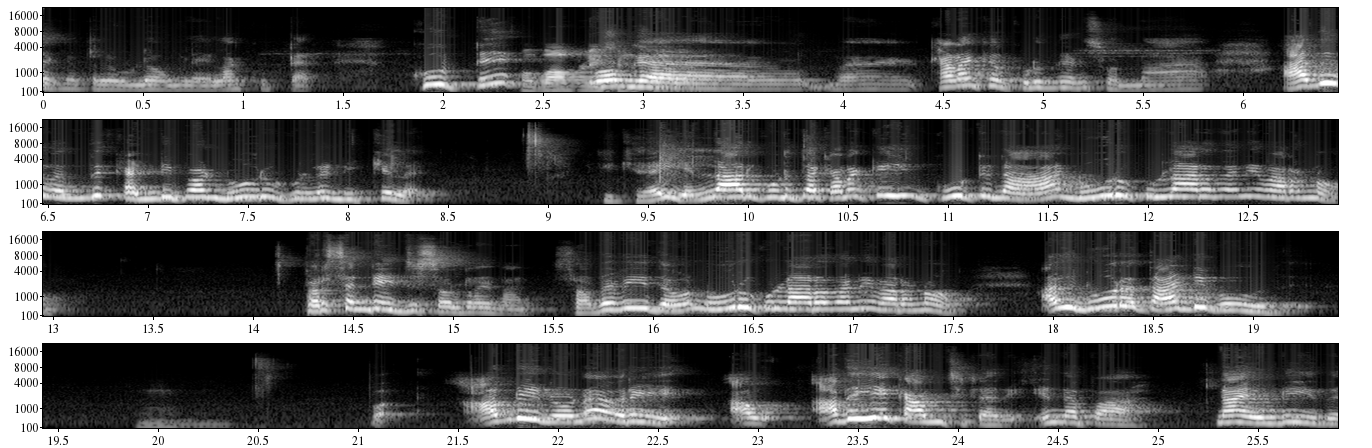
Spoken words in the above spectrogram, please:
சங்கத்தில் உள்ளவங்களை எல்லாம் கூப்பிட்டார். கூப்பிட்டு உங்க பாப்புலேஷன் ம, கணக்கை கொடுங்கன்னு சொன்னால் அது வந்து கண்டிப்பாக நூறுக்குள்ளே நிற்கலை இங்கே எல்லாரும் கொடுத்த கணக்கையும் கூட்டுனா நூறுக்குள்ளார தானே வரணும். பர்சன்டேஜ் சொல்கிறேன் நான். சதவீதம் நூறுக்குள்ளார தானே வரணும். அது நூறை தாண்டி போகுது. அப்படின்னோடனே அவர் அதையே காமிச்சிட்டாரு. என்னப்பா நான் எப்படி இதை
